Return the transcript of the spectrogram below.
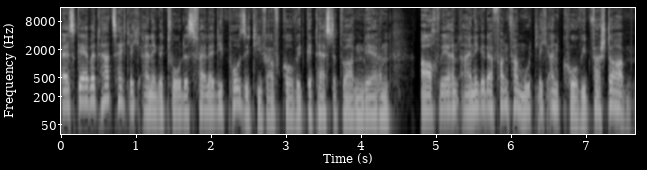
Es gäbe tatsächlich einige Todesfälle, die positiv auf Covid getestet worden wären, auch wären einige davon vermutlich an Covid verstorben.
